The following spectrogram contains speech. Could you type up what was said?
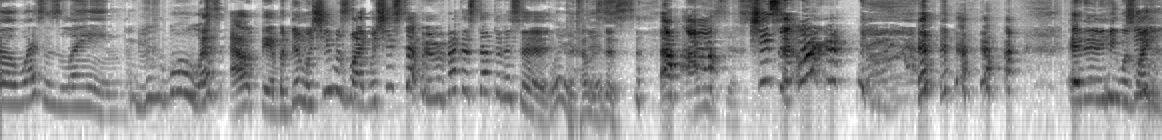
uh, Wes is lame. Whoa, that's out there. But then when she was like, when she stepped, when Rebecca stepped in and said, "What the hell is this? this? What is this? She said, and then he was She- like,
